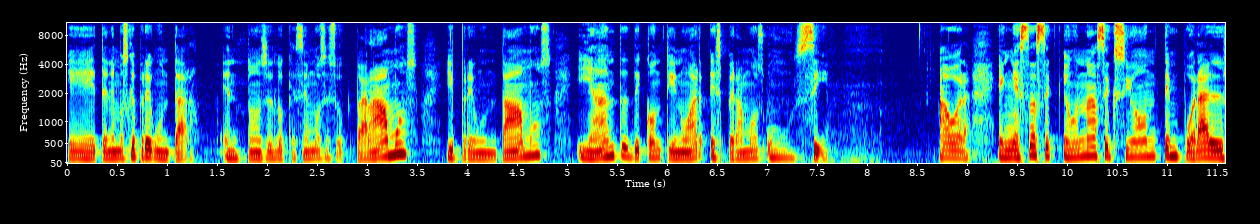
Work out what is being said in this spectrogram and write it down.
eh, tenemos que preguntar. Entonces lo que hacemos es paramos y preguntamos y antes de continuar esperamos un sí. Ahora, en, esta en una sección temporal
